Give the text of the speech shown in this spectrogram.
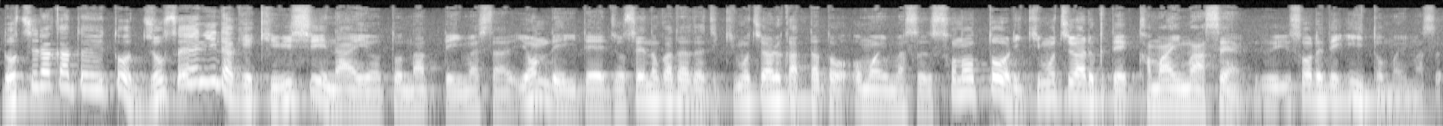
どちらかというと女性にだけ厳しい内容となっていました。読んでいて女性の方たち気持ち悪かったと思います。その通り気持ち悪くて構いません。それでいいと思います。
